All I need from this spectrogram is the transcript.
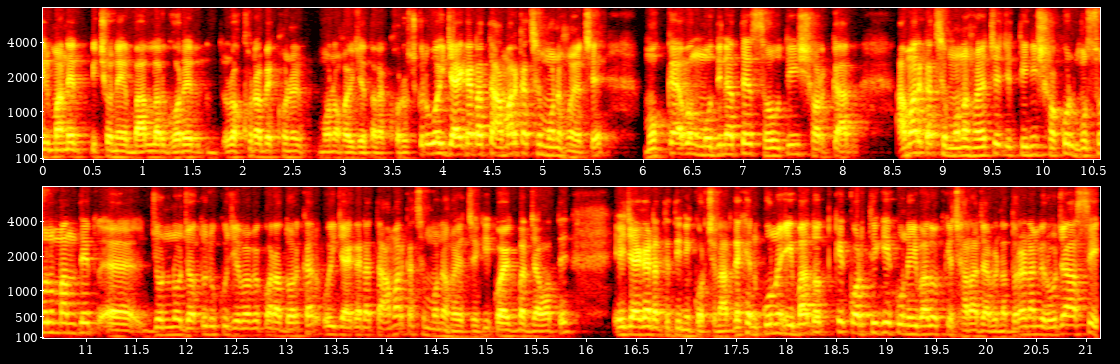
নির্মাণের পিছনে বা আল্লাহর ঘরের রক্ষণাবেক্ষণের মনে হয় যে তারা খরচ করে। ওই জায়গাটাতে আমার কাছে মনে হয়েছে মক্কা এবং মদিনাতে সৌদি সরকার আমার কাছে মনে হয়েছে যে তিনি সকল মুসলমানদের জন্য যতটুকু যেভাবে করা দরকার ওই জায়গাটাতে আমার কাছে মনে হয়েছে কি কয়েকবার যাওয়াতে এই জায়গাটাতে তিনি করছেন। আর দেখেন কোন ইবাদতকে করতে গিয়ে কোন ইবাদতকে ছাড়া যাবে না। ধরেন আমি রোজা আছি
